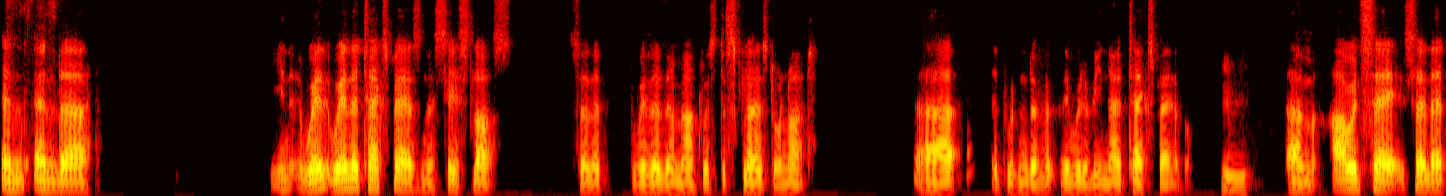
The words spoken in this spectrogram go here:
And and uh, you know, where, where the taxpayer has an assessed loss, so that whether the amount was disclosed or not, uh, it wouldn't have, there would have been no tax payable. Mm. Um, I would say, so that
